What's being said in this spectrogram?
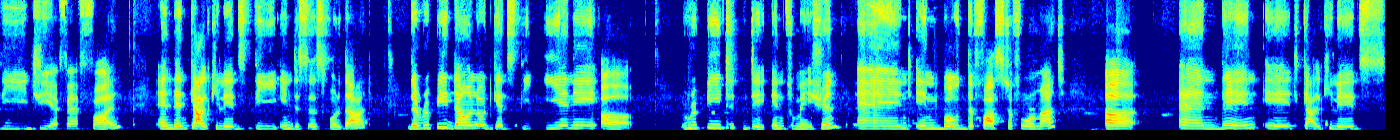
the GFF file, and then calculates the indices for that. The repeat download gets the ENA uh, repeat the information and in both the FASTA format. Uh, and then it calculates,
